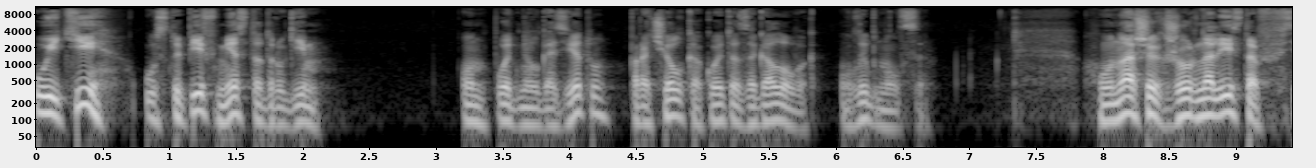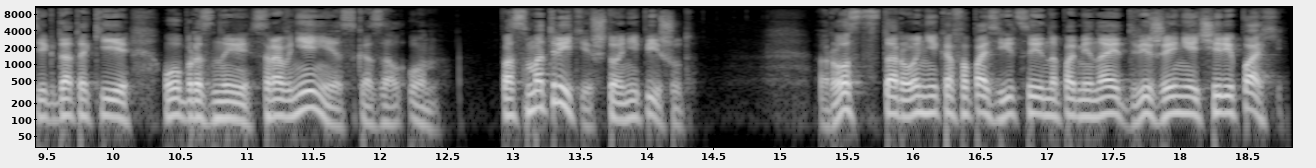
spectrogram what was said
уйти, уступив место другим. Он поднял газету, прочел какой-то заголовок, улыбнулся. «У наших журналистов всегда такие образные сравнения», — сказал он. «Посмотрите, что они пишут. Рост сторонников оппозиции напоминает движение черепахи,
